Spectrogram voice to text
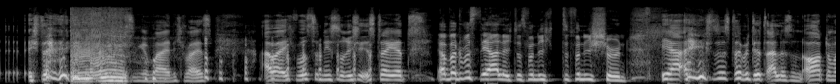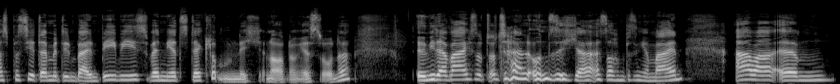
ich das ist ein bisschen gemein, ich weiß. Aber ich wusste nicht so richtig, ist da jetzt, Ja, aber du bist ehrlich, das finde ich, das finde ich schön. ja, ich so, ist damit jetzt alles in Ordnung? Was passiert dann mit den beiden Babys, wenn jetzt der Klumpen nicht in Ordnung ist, so, ne? Irgendwie da war ich so total unsicher, ist auch ein bisschen gemein. Aber ähm,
